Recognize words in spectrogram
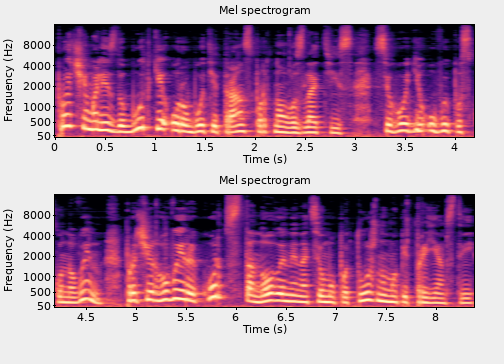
про чималі здобутки у роботі транспортного вузла ТІС. Сьогодні у випуску новин про черговий рекорд встановлений на цьому потужному підприємстві.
